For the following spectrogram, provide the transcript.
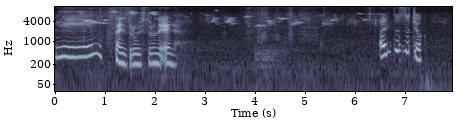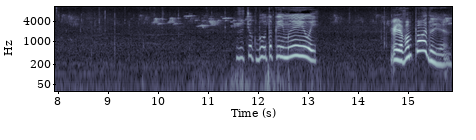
Ні. Стань з другої сторони, Еля. А це зачок. Зачок був такий милий. Еля, вам падає.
